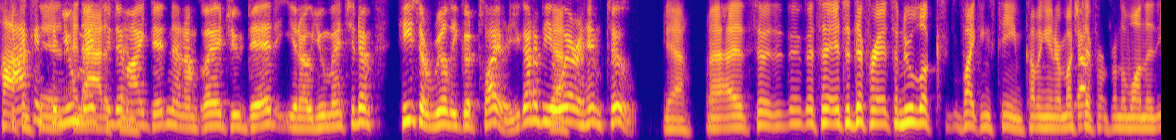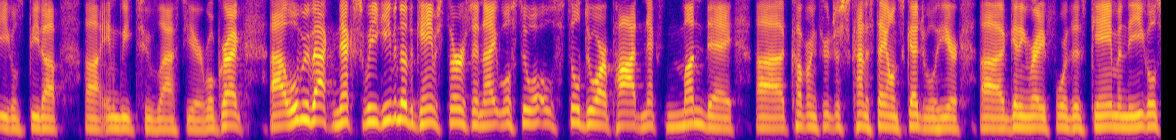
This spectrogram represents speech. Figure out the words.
Hockenson, Hockenson, you mentioned Addison, him. I didn't, and I'm glad you did. You know, you mentioned him. He's a really good player. You got to be Yeah. aware of him too. Yeah, uh, it's a, it's a it's a different it's a new look Vikings team coming in, or much Yep. different from the one that the Eagles beat up uh, in Week Two last year. Well, Greg, uh, we'll be back next week. Even though the game's Thursday night, we'll still we'll still do our pod next Monday, uh, covering through just kind of stay on schedule here, uh, getting ready for this game and the Eagles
